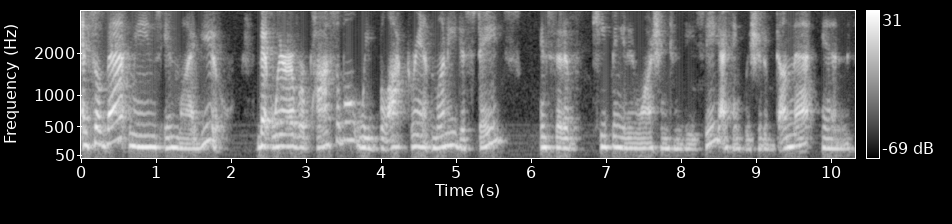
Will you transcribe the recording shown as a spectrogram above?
And so that means, in my view, that wherever possible, we block grant money to states instead of keeping it in Washington, D.C. I think we should have done that in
